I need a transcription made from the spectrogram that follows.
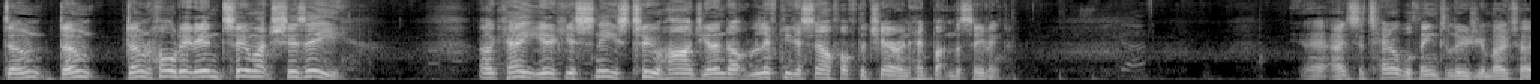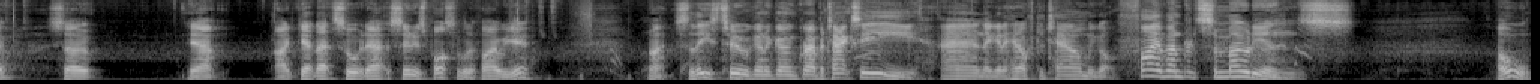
don't, don't, don't hold it in too much, Shizzy. Okay, if you sneeze too hard, you'll end up lifting yourself off the chair and headbutting the ceiling. Yeah, it's a terrible thing to lose your moto. So, yeah, I'd get that sorted out as soon as possible if I were you. Right, so these two are going to go and grab a taxi, and they're going to head off to town. We've got 500 simoleons. Oh,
